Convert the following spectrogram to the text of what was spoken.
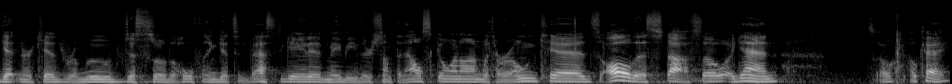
getting her kids removed just so the whole thing gets investigated. Maybe there's something else going on with her own kids, all this stuff. So again, so okay,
